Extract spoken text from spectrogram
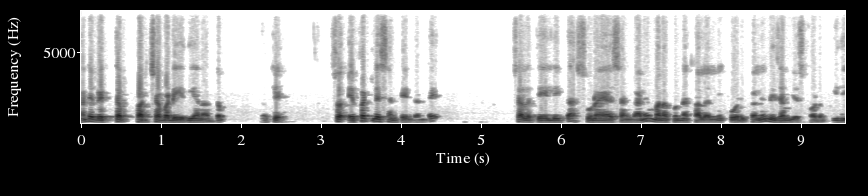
అంటే వ్యక్తపరచబడేది అని అర్థం. ఓకే. సో ఎఫర్ట్లెస్ అంటే ఏంటంటే చాలా తేలిక సునాయాసంగానే మనకున్న కళల్ని కోరికల్ని నిజం చేసుకోవడం. ఇది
